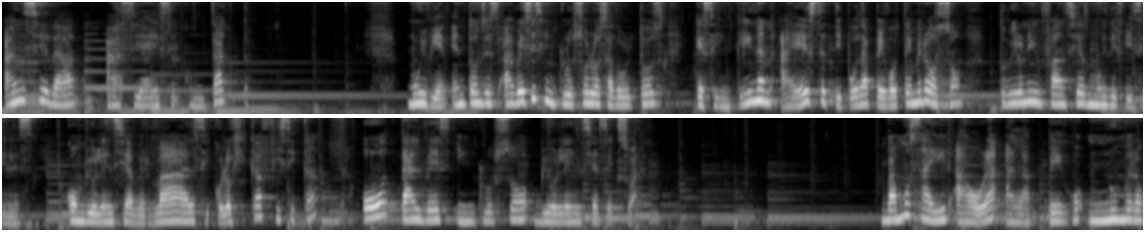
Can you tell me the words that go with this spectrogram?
ansiedad hacia ese contacto. Muy bien, entonces a veces incluso los adultos que se inclinan a este tipo de apego temeroso tuvieron infancias muy difíciles, con violencia verbal, psicológica, física o tal vez incluso violencia sexual. Vamos a ir ahora al apego número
